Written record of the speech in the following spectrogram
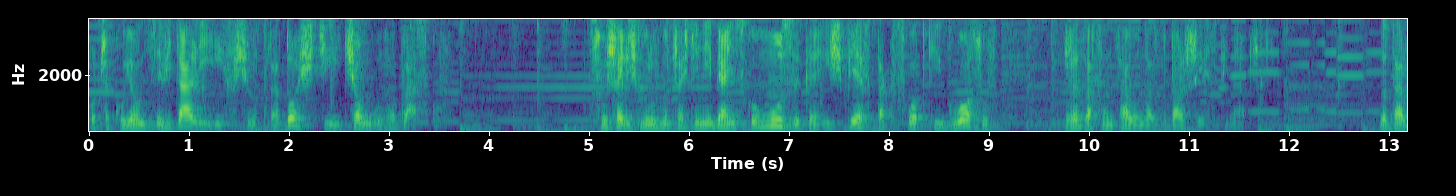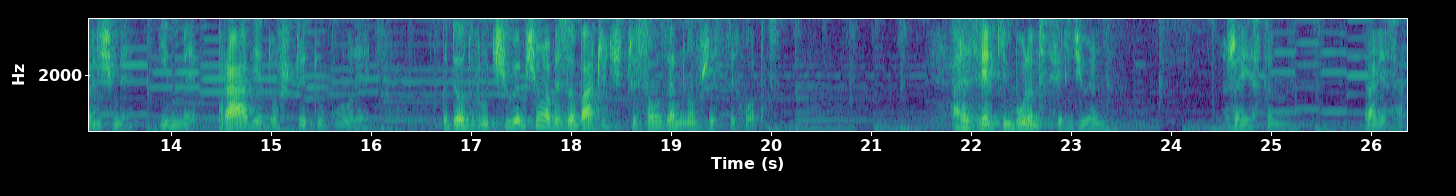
oczekujący witali ich wśród radości i ciągłych oklasków. Słyszeliśmy równocześnie niebiańską muzykę i śpiew tak słodkich głosów, że zachęcały nas do dalszej wspinaczki. Dotarliśmy i my prawie do szczytu góry, gdy odwróciłem się, aby zobaczyć, czy są ze mną wszyscy chłopcy. Ale z wielkim bólem stwierdziłem, że jestem prawie sam.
